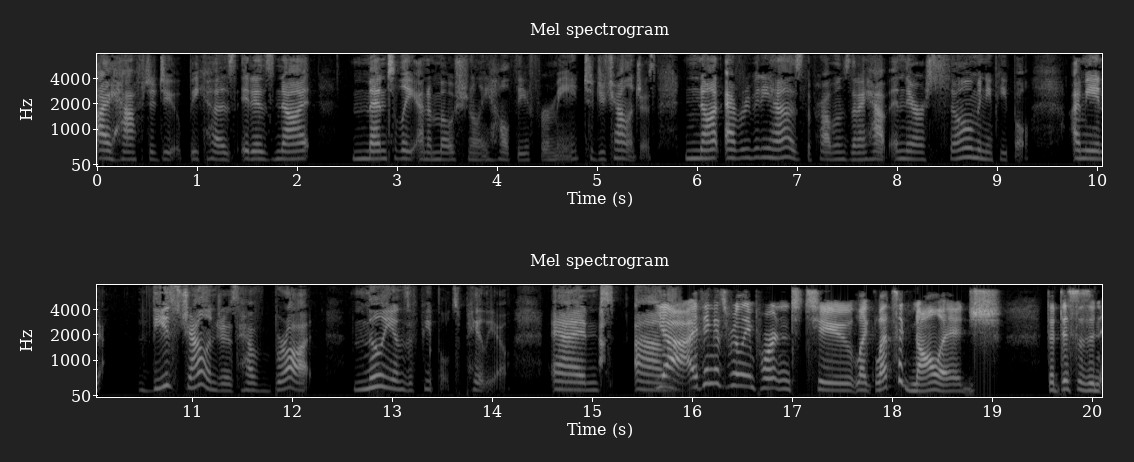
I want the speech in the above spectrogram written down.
i have to do because it is not mentally and emotionally healthy for me to do challenges. Not everybody has the problems that I have, and there are so many people. I mean, these challenges have brought millions of people to paleo, and um, yeah, I think it's really important to like let's acknowledge that this is an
